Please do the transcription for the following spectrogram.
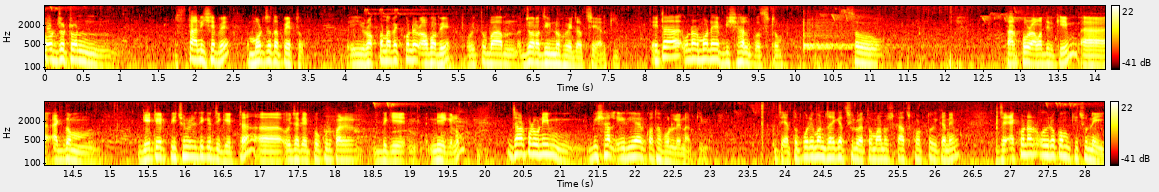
পর্যটন স্থান হিসেবে মর্যাদা পেত। এই রক্ষণাবেক্ষণের অভাবে হয়তো বা জরাজীর্ণ হয়ে যাচ্ছে আর কি। এটা ওনার মনে বিশাল কষ্ট। সো তারপর আমাদেরকে একদম গেটের পিছনের দিকের যে গেটটা ওই জায়গায় পুকুর পাড়ের দিকে নিয়ে গেল যাওয়ার পর উনি বিশাল এরিয়ার কথা বললেন আর কি। যে এত পরিমাণ জায়গা ছিল, এত মানুষ কাজ করতো এখানে, যে এখন আর ওই রকম কিছু নেই।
